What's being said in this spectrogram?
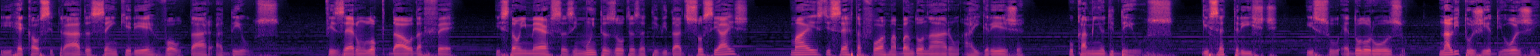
e recalcitradas sem querer voltar a Deus. Fizeram lockdown da fé, estão imersas em muitas outras atividades sociais, mas de certa forma abandonaram a igreja, o caminho de Deus. Isso é triste, isso é doloroso. Na liturgia de hoje,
